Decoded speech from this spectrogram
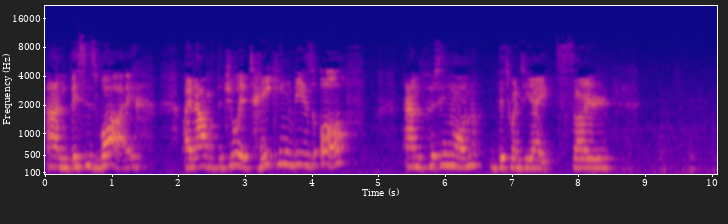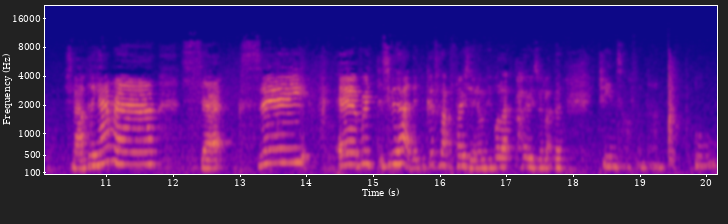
and this is why I now have the joy of taking these off and putting on the 28. So, smile for the camera. Sexy. Every see with that, they'd be good for that photo, you know, when people like pose with like the jeans off and done. Oh,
